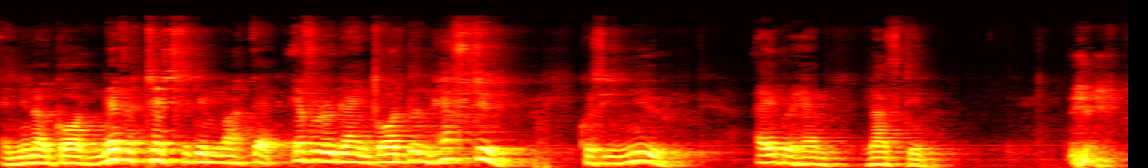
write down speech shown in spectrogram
And you know, God never tested him like that ever again. God didn't have to because he knew Abraham loved him. and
